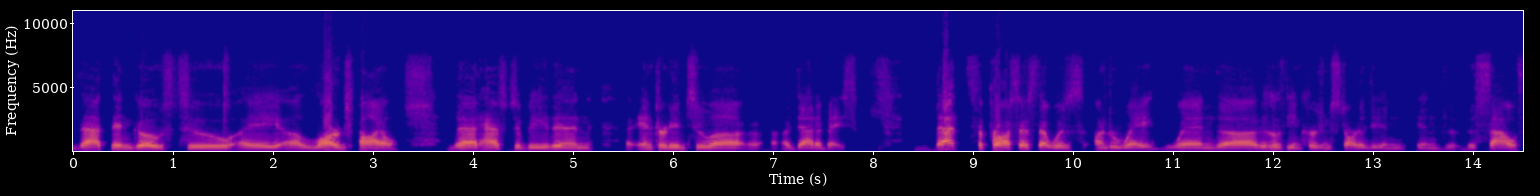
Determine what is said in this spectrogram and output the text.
That then goes to a, a large pile that has to be then entered into a, a database that's the process that was underway when the, the Houthi incursion started in, in the, the, south.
